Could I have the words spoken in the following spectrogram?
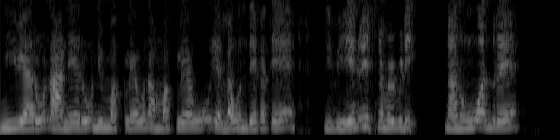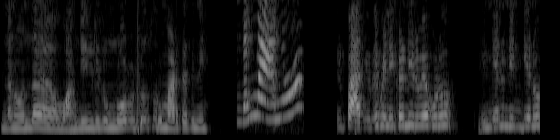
ನೀವ್ಯಾರು ನಾನ್ಯಾರು ನಿಮ್ಮ ಮಕ್ಳು ಯಾವು ನಮ್ಮ ಮಕ್ಳು ಯಾವು ಎಲ್ಲ ಒಂದೇ ಕತೆ. ನೀವೇನು ಯೋಚನೆ ಮಾಡ್ಬಿಡಿ. ನಾನು ಹ್ಞೂ ಅಂದ್ರೆ ನಾನು ಒಂದು ಅಂಗಡಿ ಅಂಗಡಿ ರೂಮ್ ನೋಡ್ಬಿಟ್ಟು ಶುರು ಮಾಡ್ತೀನಿ ಅಂದ್ರೆ ನಾನು? ನೀನ್ ಪಾತ್ರೆ ಬೆಳಿಕೊಂಡಿರ್ಬೇ ಬಿಡು. ಇನ್ನೇನು ನಿನ್ಗೇನು?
